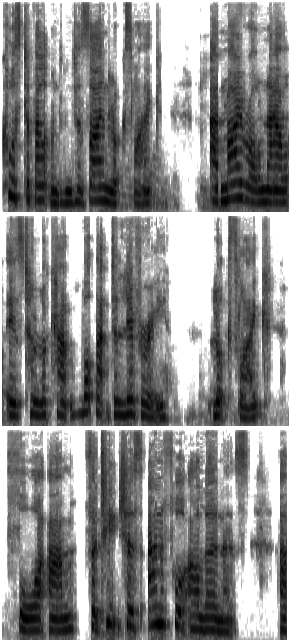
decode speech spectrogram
course development and design looks like. And my role now is to look at what that delivery looks like for, um, for teachers and for our learners. Uh,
